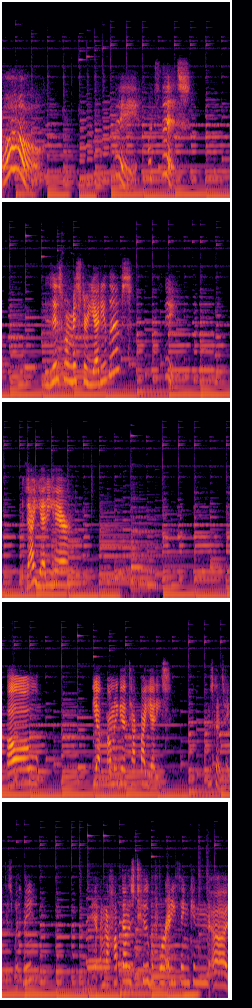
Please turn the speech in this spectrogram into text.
Oh! Hey, what's this? Is this where Mr. Yeti lives? See. Is that Yeti hair? Oh, Yep, I'm gonna get attacked by Yetis. I'm just gonna take this with me. I'm gonna hop down this tube before anything can, uh,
